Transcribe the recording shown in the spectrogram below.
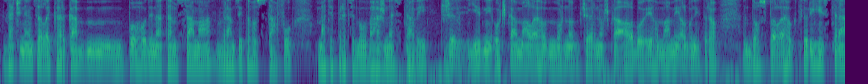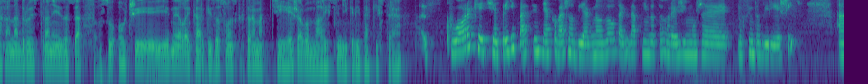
začínajúca lekárka pohodená tam sama v rámci toho stafu, máte pred sebou vážne stavy, čiže jedný očka malého, možno černoška, alebo jeho mamy, alebo niektorého dospelého, ktorých je strach a na druhej strane je zasa, sú oči jednej lekárky zo Slovenska, ktorá má tiež, alebo mali ste niekedy taký strach? Skôr, keď príde pacient s nejakou vážnou diagnózou, tak zapnem do toho režimu, že musím to vyriešiť. A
